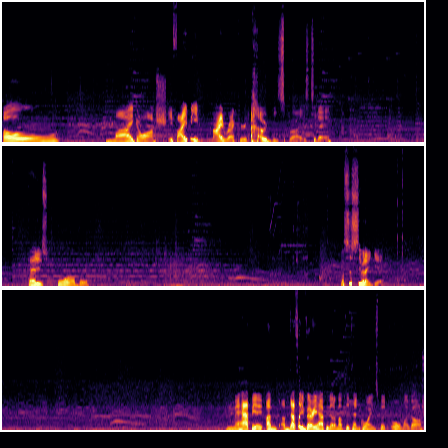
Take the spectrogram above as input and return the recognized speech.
oh my gosh. If I beat my record, I would be surprised today. That is horrible. Let's just see what I get. I'm happy. I'm I'm definitely very happy that I'm up to 10 coins, but oh my gosh.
